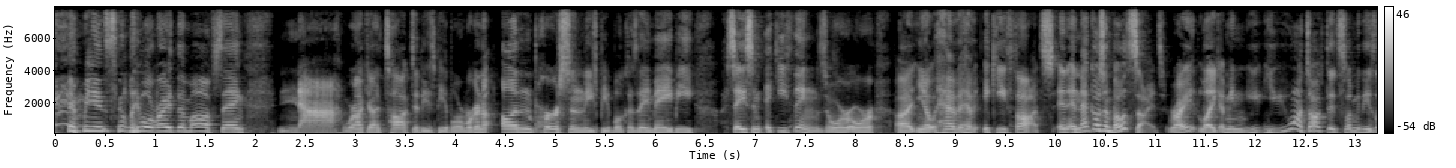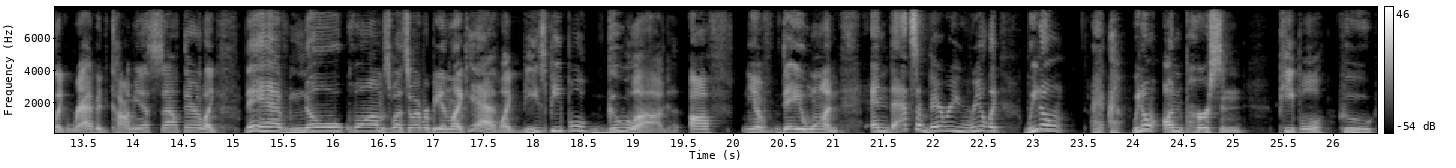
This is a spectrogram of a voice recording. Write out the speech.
and we instantly will write them off, saying, "Nah, we're not going to talk to these people, or we're going to unperson these people because they maybe say some icky things, or or uh, you know have have icky thoughts," and and that goes on both sides, right? Like, I mean, you you want to talk to some of these like rabid communists out there, like they have no qualms whatsoever being like, yeah, like these people gulag off, you know, day one, and that's a very real like we don't I, I, we don't unperson people who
